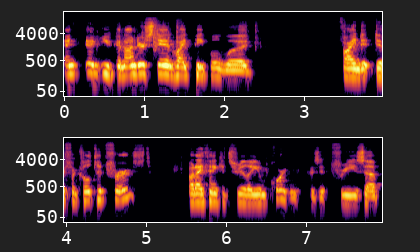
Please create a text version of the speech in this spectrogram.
And, and you can understand why people would find it difficult at first, but I think it's really important because it frees up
